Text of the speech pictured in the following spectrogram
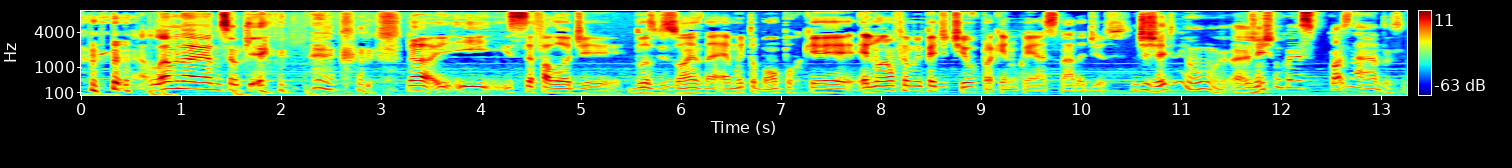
A lâmina é não sei o quê. Não, e, e- você falou de duas visões, né? É muito bom porque ele não é um filme impeditivo pra quem não conhece nada disso. De jeito nenhum. A gente não conhece quase nada, assim.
